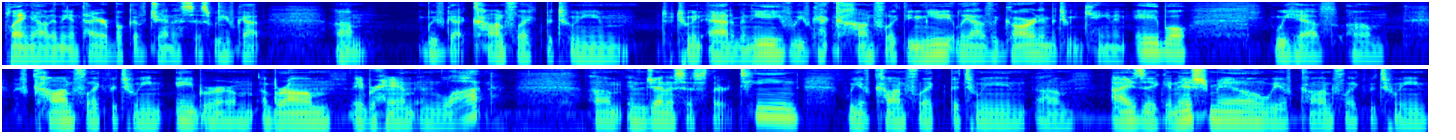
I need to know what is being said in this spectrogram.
playing out in the entire book of Genesis. We've got um, we've got conflict between between Adam and Eve. We've got conflict immediately out of the garden between Cain and Abel. We have um, we've conflict between Abraham, Abram, Abraham, and Lot. Um, in Genesis 13, we have conflict between um, Isaac and Ishmael. We have conflict between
